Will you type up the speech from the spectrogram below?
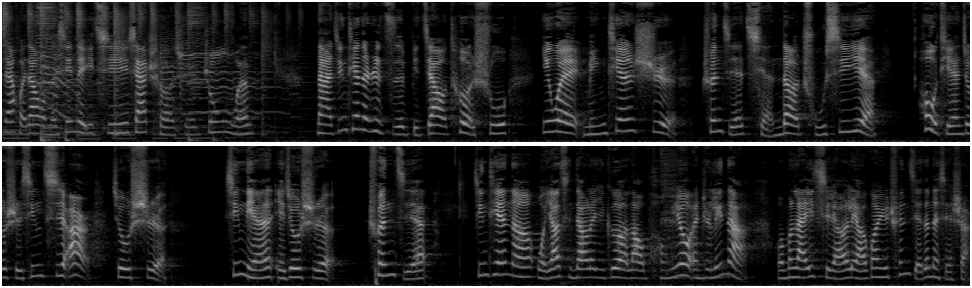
家回到我们新的一期瞎扯学中文。那今天的日子比较特殊，因为明天是春节前的除夕夜，后天就是星期二，就是新年，也就是春节。今天呢，我邀请到了一个老朋友 Angelina，我们来一起聊一聊关于春节的那些事儿。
